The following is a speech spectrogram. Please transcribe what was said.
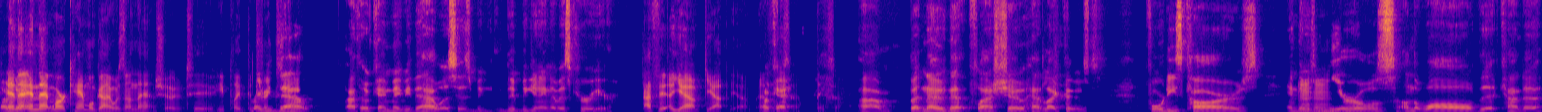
Okay. and and that Mark Hamill guy was on that show too. He played the maybe that I thought okay, maybe that was his be- the beginning of his career. I think. Yeah, yeah, yeah. I Okay. Think so. I think so. Um, but no, that Flash show had like those 40s cars and those Mhm. murals on the wall that kind of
